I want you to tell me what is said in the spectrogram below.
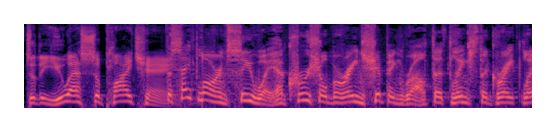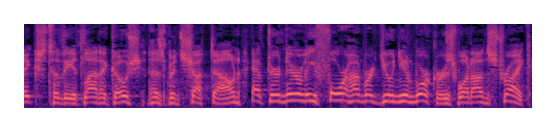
to the U.S. supply chain. The St. Lawrence Seaway, a crucial marine shipping route that links the Great Lakes to the Atlantic Ocean, has been shut down after nearly 400 union workers went on strike.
